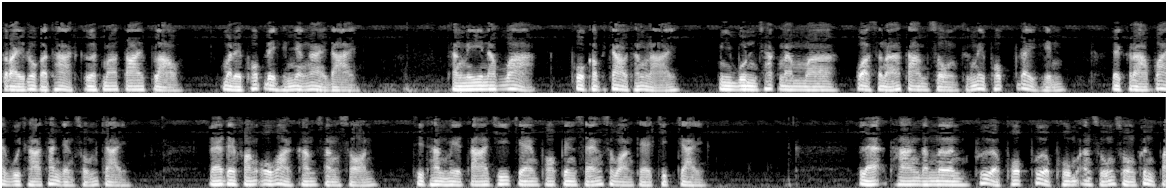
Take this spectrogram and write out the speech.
ไตรโลกธาตุเกิดมาตายเปล่าไม่ได้พบได้เห็นอย่างง่ายได้ทั้งนี้นับว่าพวกข้าพเจ้าทั้งหลาย มีบุญชักนำมาวาสนาตามส่งถึงได้พบได้เห็น ได้กราบไหว้บูชาท่านอย่างสมใจ และได้ฟังโอวาทคำสั่งสอน ที่ท่านเมตตาชี้แจงพอเป็นแสงสว่างแก่จิตใจ และทางดำเนินเพื่อพบเพื่อภูมิอันสูงส่งขึ้นไป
